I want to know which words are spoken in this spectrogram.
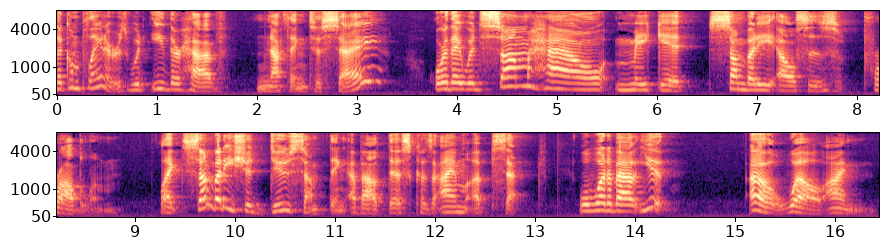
The complainers would either have nothing to say or they would somehow make it somebody else's problem. Like somebody should do something about this because I'm upset. Well, what about you? Oh, well, I'm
